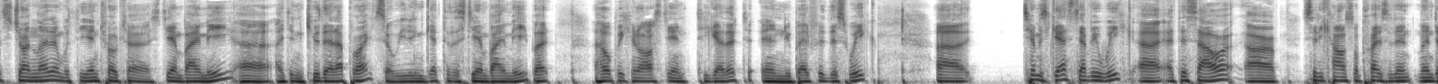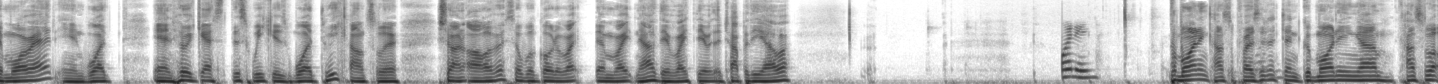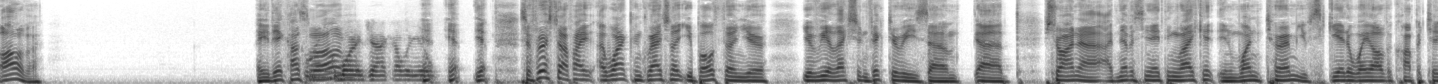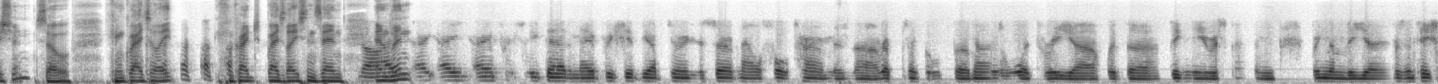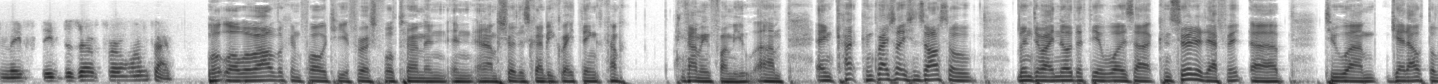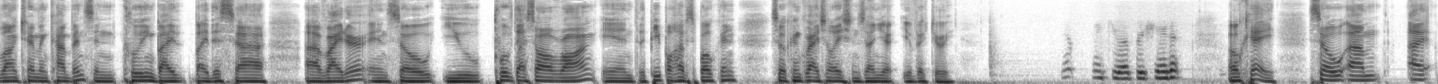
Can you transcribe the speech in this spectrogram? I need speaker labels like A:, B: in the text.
A: That's John Lennon with the intro to Stand By Me. Uh, I didn't cue that up right, so we didn't get to the Stand By Me, but I hope we can all stand together t in New Bedford this week. Uh, Tim's guests every week uh, at this hour are City Council President Linda Morad and Ward, and her guest this week is Ward Three Councilor Sean Oliver. So we'll go to right, them right now. They're right there at the top of the hour.
B: Morning.
A: Good morning, Council President, and good morning, um, Councilor Oliver. Are you there, Councilor
C: Good morning, Jack. How are you?
A: Yep, yep, yep. So first off, I, I want to congratulate you both on your your reelection victories. Um, uh, Sean, uh, I've never seen anything like it. In one term, you've scared away all the competition. So congratulate, congratulations, and
C: No,
A: and
C: I,
A: Lynn.
C: I, I, I appreciate that, and I appreciate the opportunity to serve now a full term and uh, represent the, the members of Ward Three uh, with uh, dignity, respect, and bring them the uh, representation they've they've deserved for a long time.
A: Well, well, we're all looking forward to your first full term, and, and, and I'm sure there's going to be great things com- coming from you. Um, and co- congratulations also, Linda. I know that there was a concerted effort uh, to um, get out the long term incumbents, including by, by this uh, uh, writer. And so you proved us all wrong, and the people have spoken. So congratulations on your, your victory.
B: Yep, thank you. I appreciate it.
A: Okay, so um,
